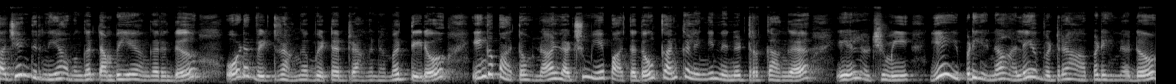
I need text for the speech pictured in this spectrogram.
கஜேந்திரனையே அவங்க தம்பியே அங்கேருந்து ஓட விட்டுறாங்க விட்டுடுறாங்க. நம்ம திரு இங்கே பார்த்தோம்னா லட்சுமியை பார்த்ததும் கண் கலங்கி நின்றுட்டு இருக்காங்க. ஏன் லட்சுமி ஏன் இப்படி என்ன அலைய விடுறா? அப்படின்னதும்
